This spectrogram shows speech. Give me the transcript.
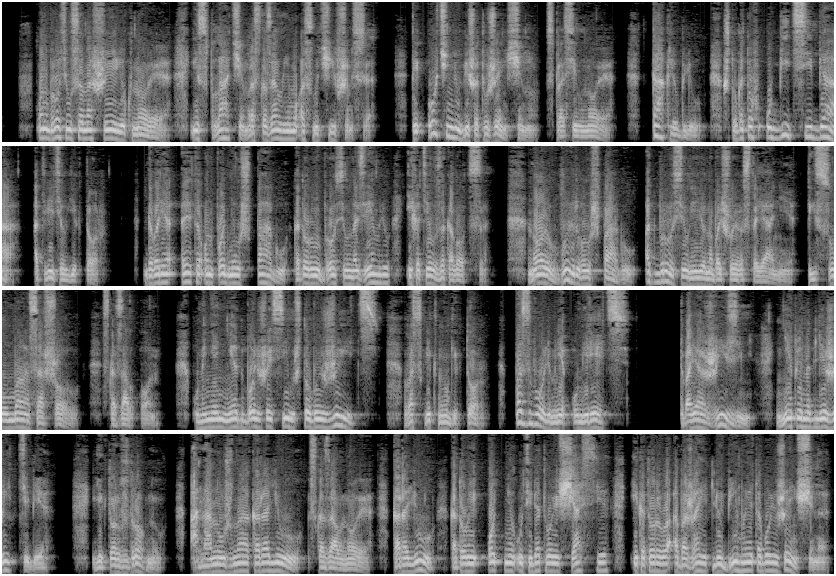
Он бросился на шею к Ноэ и с плачем рассказал ему о случившемся. «Ты очень любишь эту женщину?» — спросил Ноэ. «Так люблю, что готов убить себя», — ответил Гектор. Говоря это, он поднял шпагу, которую бросил на землю и хотел заколоться. Но вырвал шпагу, отбросил ее на большое расстояние. «Ты с ума сошел!» — сказал он. «У меня нет больше сил, чтобы жить!» — воскликнул Гектор. «Позволь мне умереть!» «Твоя жизнь не принадлежит тебе!» Гектор вздрогнул. «Она нужна королю», — сказал Ноэ, — «королю, который отнял у тебя твое счастье и которого обожает любимая тобой женщина.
